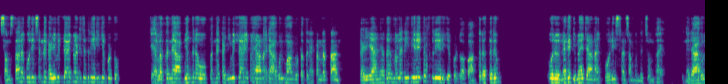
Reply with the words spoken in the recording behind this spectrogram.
സംസ്ഥാന പോലീസിന്റെ കഴിവില്ലായ്മയായിട്ട് ചിത്രീകരിക്കപ്പെട്ടു. കേരളത്തിന്റെ ആഭ്യന്തര വകുപ്പിന്റെ കഴിവില്ലായ്മയാണ് രാഹുൽ മാങ്കൂട്ടത്തിനെ കണ്ടെത്താൻ കഴിയാഞ്ഞത് എന്നുള്ള രീതിയിലേക്ക് ചിത്രീകരിക്കപ്പെട്ടു. അപ്പൊ അത്തരത്തിലും ഒരു നെഗറ്റീവ് ഇമേജ് ആണ് പോലീസിനെ സംബന്ധിച്ചുണ്ടായത്. പിന്നെ രാഹുൽ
